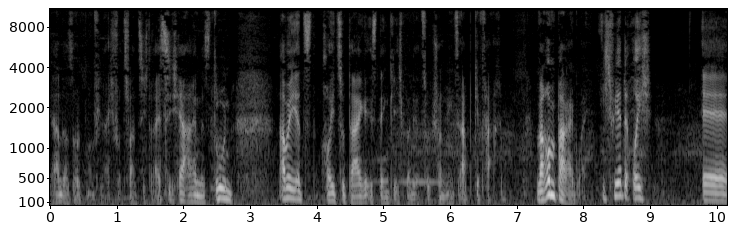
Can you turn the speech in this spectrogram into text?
Ja, da sollte man vielleicht vor 20, 30 Jahren es tun. Aber jetzt, heutzutage, ist, denke ich, mal der Zug schon längst abgefahren. Warum Paraguay? Ich werde euch äh,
